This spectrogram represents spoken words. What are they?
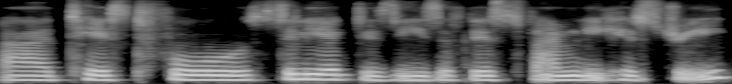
uh, test for celiac disease if there's family history.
